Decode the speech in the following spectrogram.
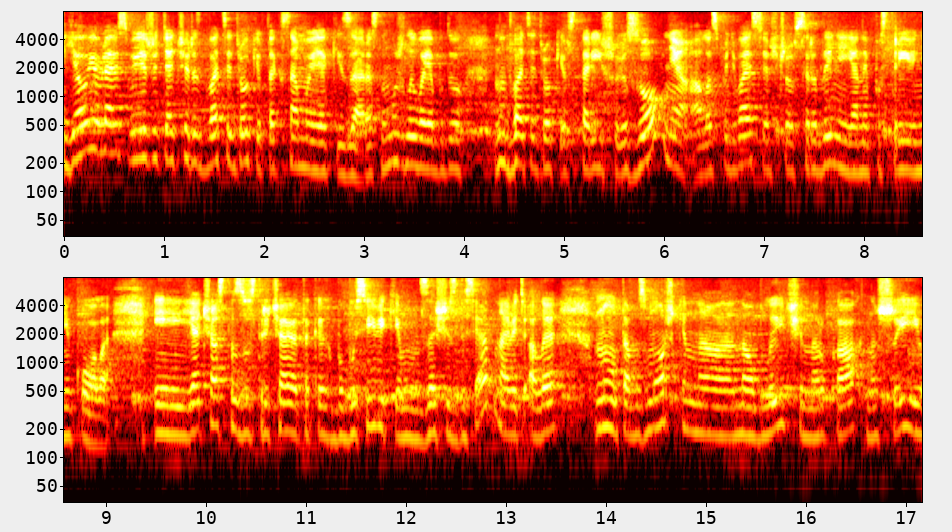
Я уявляю своє життя через 20 років так само, як і зараз. Ну, можливо, я буду на 20 років старішою зовні, але сподіваюся, що всередині я не постарію ніколи. І я часто зустрічаю таких бабусів, яким за 60 навіть, але ну там зморшки на, на обличчі, на руках, на шиї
